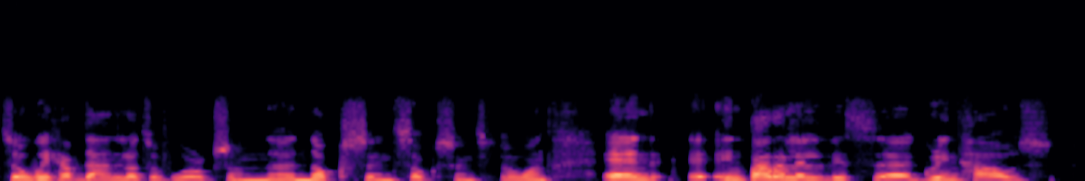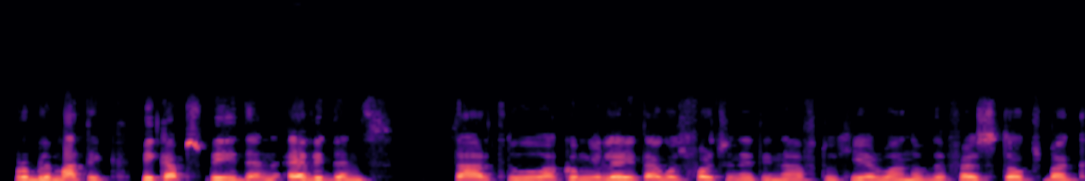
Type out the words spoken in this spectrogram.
So we have done lots of works on uh, NOx and SOx and so on. And uh, in parallel, this uh, greenhouse problematic pick up speed and evidence start to accumulate. I was fortunate enough to hear one of the first talks back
